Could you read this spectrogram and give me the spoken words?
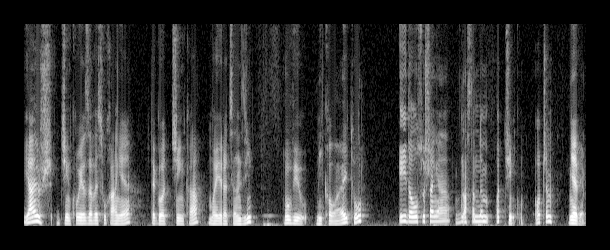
ja już dziękuję za wysłuchanie tego odcinka mojej recenzji. Mówił Mikołaj tu i do usłyszenia w następnym odcinku. O czym? Nie wiem,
